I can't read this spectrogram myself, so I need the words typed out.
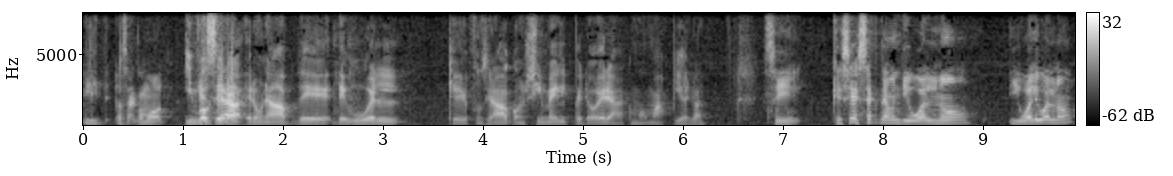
Lit- o sea, como. Inbox sea- era, era una app de, de Google que funcionaba con Gmail, pero era como más piola. Sí, que sea exactamente igual, no. Igual, igual no.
